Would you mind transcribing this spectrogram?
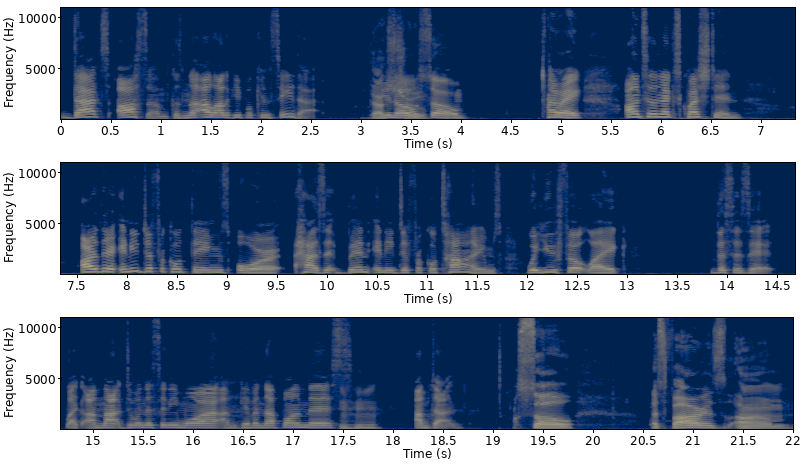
that's awesome because not a lot of people can say that. That's you know? True. So all right. On to the next question. Are there any difficult things, or has it been any difficult times where you felt like this is it? Like, I'm not doing this anymore. I'm giving up on this. Mm-hmm. I'm done. So, as far as um,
